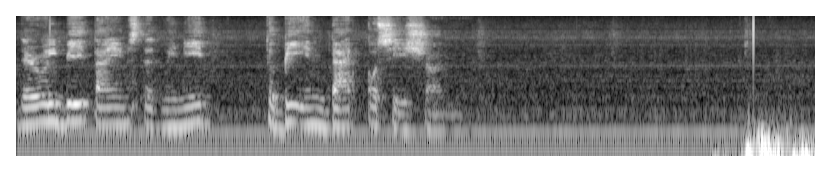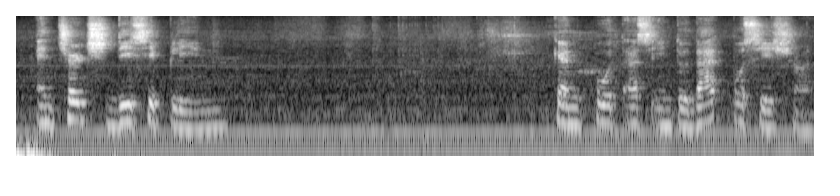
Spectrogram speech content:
There will be times that we need to be in that position. And church discipline can put us into that position.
